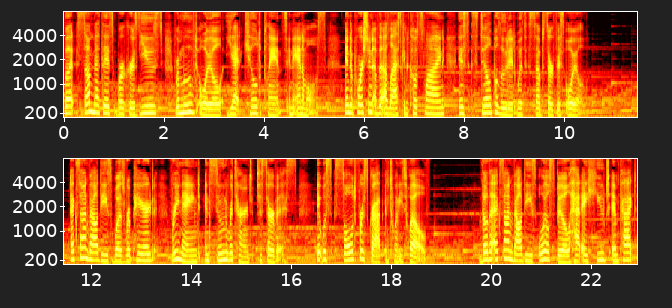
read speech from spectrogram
but some methods workers used removed oil yet killed plants and animals. And a portion of the Alaskan coastline is still polluted with subsurface oil. Exxon Valdez was repaired, renamed, and soon returned to service. It was sold for scrap in 2012. Though the Exxon Valdez oil spill had a huge impact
